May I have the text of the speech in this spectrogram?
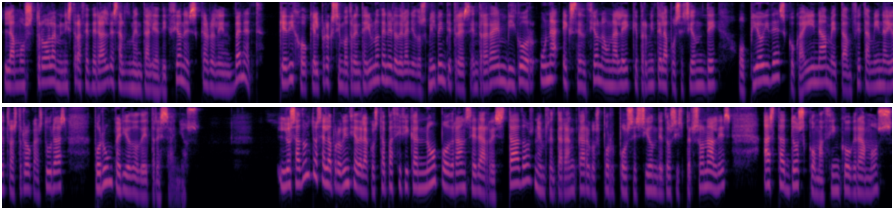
la mostró a la ministra federal de Salud Mental y Adicciones, Caroline Bennett, que dijo que el próximo 31 de enero del año 2023 entrará en vigor una exención a una ley que permite la posesión de opioides, cocaína, metanfetamina y otras drogas duras por un periodo de tres años. Los adultos en la provincia de la Costa Pacífica no podrán ser arrestados ni enfrentarán cargos por posesión de dosis personales hasta 2,5 gramos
